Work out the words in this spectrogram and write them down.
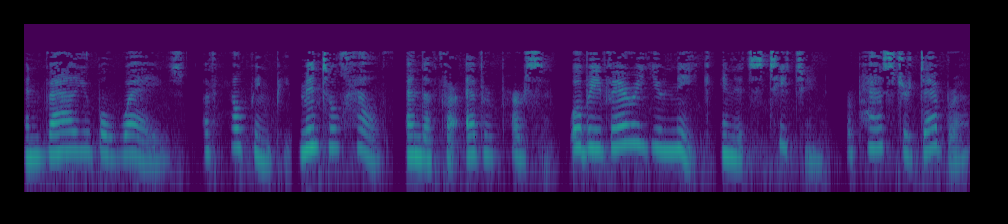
and valuable ways of helping people. Mental health and the forever person will be very unique in its teaching, for Pastor Deborah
